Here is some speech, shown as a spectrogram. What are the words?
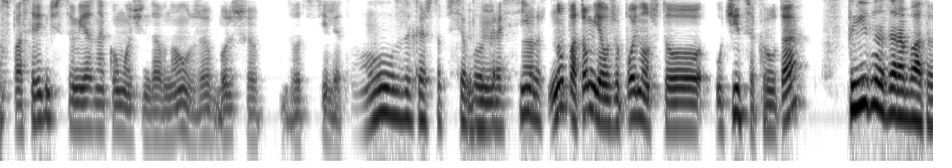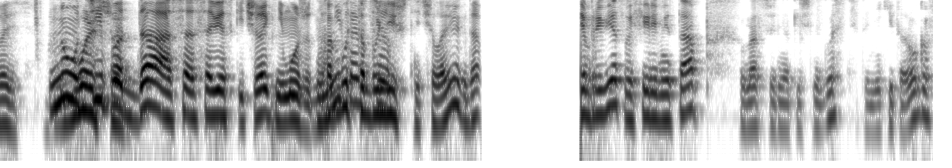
С посредничеством я знаком очень давно, уже больше 20 лет. Музыка, чтобы все было Мгм. А, красиво. ну, потом я уже понял, что учиться круто. Стыдно зарабатывать Ну, больше. типа, да, со- советский человек не может. Ну, Но как мне будто кажется, бы лишний человек, да? Всем привет, в эфире Метап. У нас сегодня отличный гость. Это Никита Рогов,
